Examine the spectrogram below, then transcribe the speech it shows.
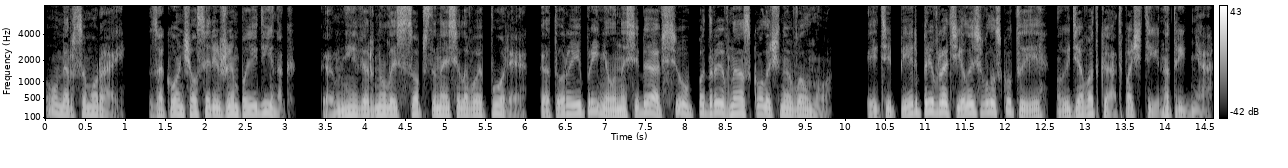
Умер самурай. Закончился режим поединок. Ко мне вернулось собственное силовое поле, которое и приняло на себя всю подрывно-осколочную волну. И теперь превратилось в лоскуты, уйдя в откат почти на три дня.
